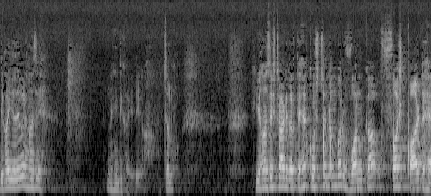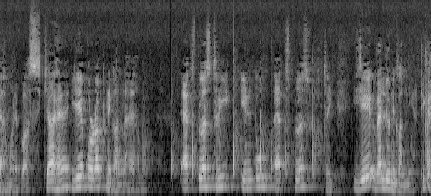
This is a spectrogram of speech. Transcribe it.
दिखाई दे यहाँ से? नहीं दिखाई देगा चलो। यहाँ से स्टार्ट करते हैं। क्वेश्चन नंबर वन का फ़र्स्ट पार्ट है हमारे पास। क्या है? ये प्रोडक्ट निकालना है हम। X plus three into X plus three ये वैल्यू निकालनी है, ठीक है?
